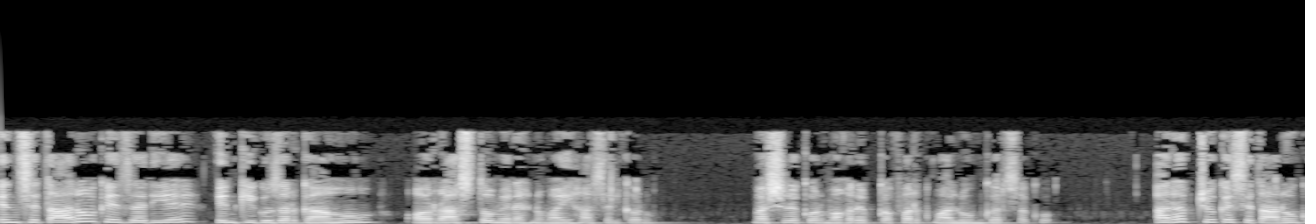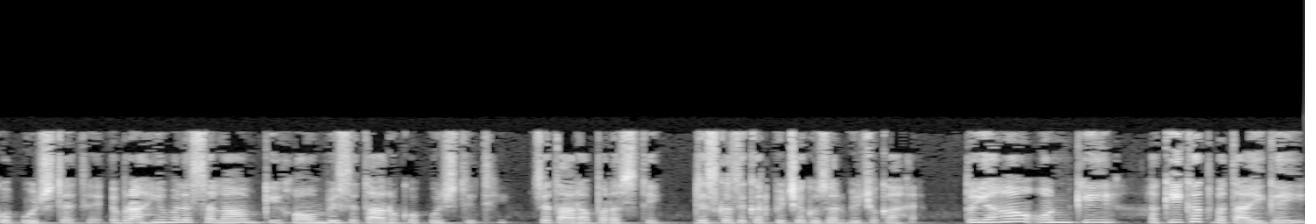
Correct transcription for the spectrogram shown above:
ان ستاروں کے ذریعے ان کی گزرگاہوں اور راستوں میں رہنمائی حاصل کرو۔ مشرق اور مغرب کا فرق معلوم کر سکو۔ عرب جو کہ ستاروں کو پوچھتے تھے، ابراہیم علیہ السلام کی قوم بھی ستاروں کو پوچھتی تھی، ستارہ پرست تھی، جس کا ذکر پیچھے گزر بھی چکا ہے۔ تو یہاں ان کی حقیقت بتائی گئی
